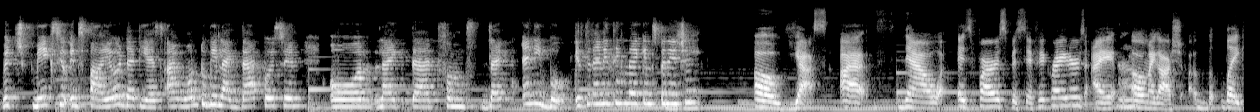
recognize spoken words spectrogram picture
which makes you inspired that yes i want to be like that person or like that from like any book? Is there anything like inspiration Oh yes. Uh, now, as far as specific writers, I mm-hmm. oh my gosh, like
